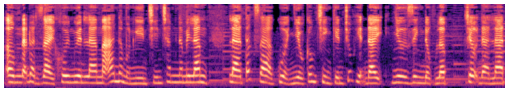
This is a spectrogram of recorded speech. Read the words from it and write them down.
Ông đã đoạt giải Khôi Nguyên La Mã năm 1955, là tác giả của nhiều công trình kiến trúc hiện đại như Dinh Độc Lập, chợ Đà Lạt,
